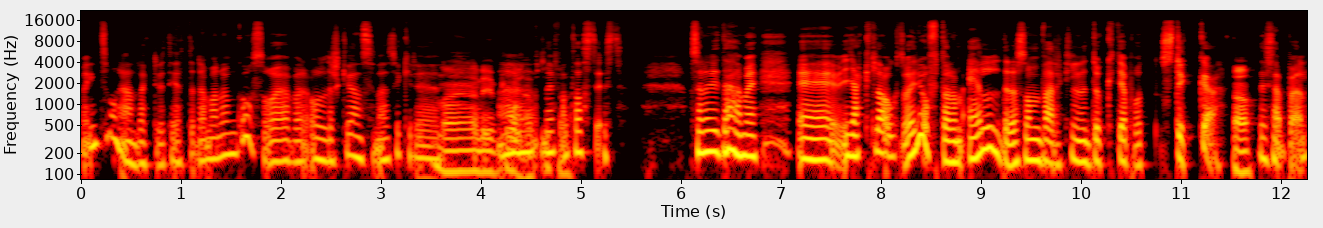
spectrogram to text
var inte så många andra aktiviteter där man umgås så över åldersgränserna. Jag tycker det, Nej, det är vrålhäftigt. det är fantastiskt. Och sen är det det här med eh, jaktlag, så är det ofta de äldre som verkligen är duktiga på ett stycke, Ja. till exempel.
